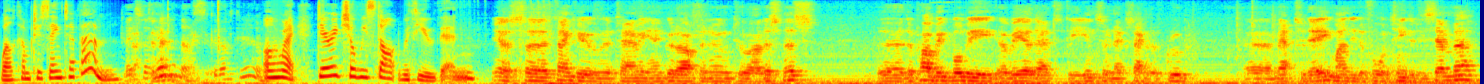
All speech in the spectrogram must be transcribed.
welcome to Saint FM. Thanks for having us. Good afternoon. All right. Derek, shall we start with you then? Yes, uh, thank you, uh, Tammy, and good afternoon to our listeners. Uh, the public will be aware that the Incident Executive Group uh, met today, Monday the 14th of December,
